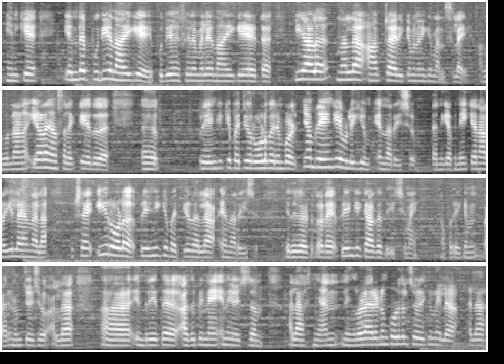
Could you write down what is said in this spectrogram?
എനിക്ക് എന്റെ പുതിയ നായികയെ പുതിയ ഫിലിമിലെ നായികയായിട്ട് ഇയാൾ നല്ല ആപ്റ്റായിരിക്കുമെന്ന് എനിക്ക് മനസ്സിലായി. അതുകൊണ്ടാണ് ഇയാളെ ഞാൻ സെലക്ട് ചെയ്തത്. പ്രിയങ്കയ്ക്ക് പറ്റിയ റോൾ വരുമ്പോൾ ഞാൻ പ്രിയങ്കയെ വിളിക്കും" എന്നറിയിച്ചു. തനിക്ക് അഭിനയിക്കാൻ അറിയില്ല എന്നല്ല, പക്ഷേ ഈ റോൾ പ്രിയങ്കയ്ക്ക് പറ്റിയതല്ല എന്നറിയിച്ചു. ഇത് കേട്ടതോടെ പ്രിയങ്കയ്ക്കാകെ ദേഷ്യമായി. അപ്പോഴേക്കും വരുണും ചോദിച്ചു "അല്ല ഇന്ദ്രിയത്ത് അത് പിന്നെ" എന്ന് ചോദിച്ചതും "അല്ല ഞാൻ നിങ്ങളോട് ആരോടും കൂടുതൽ ചോദിക്കുന്നില്ല. അല്ല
